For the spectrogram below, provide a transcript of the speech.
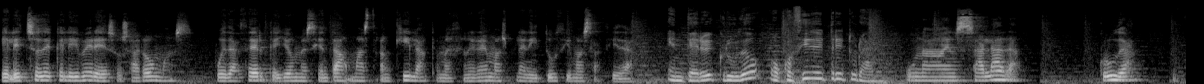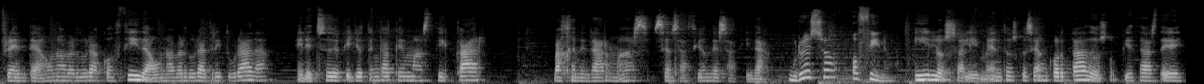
Y el hecho de que libere esos aromas puede hacer que yo me sienta más tranquila, que me genere más plenitud y más saciedad. ¿Entero y crudo o cocido y triturado? Una ensalada cruda frente a una verdura cocida o una verdura triturada, el hecho de que yo tenga que masticar va a generar más sensación de saciedad. ¿Grueso o fino? Y los alimentos que sean cortados o piezas de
